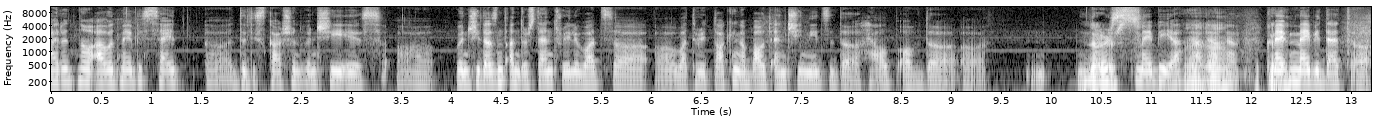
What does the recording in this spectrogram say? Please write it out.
I don't know. I would maybe say uh, the discussion when she is uh, when she doesn't understand really what's uh, uh what we're talking about, and she needs the help of the uh, nurse, nurse. Maybe, yeah, yeah, yeah, yeah. Okay. Ma- maybe that. Uh,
